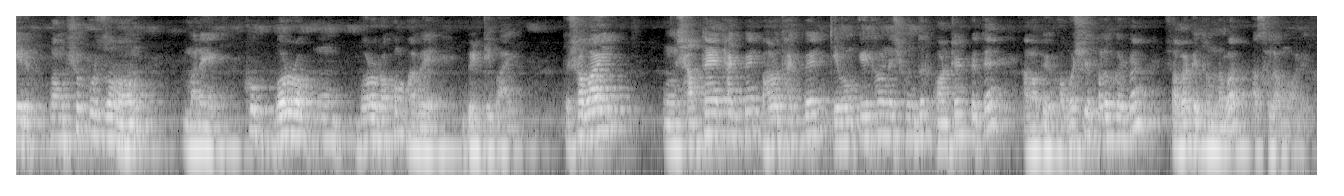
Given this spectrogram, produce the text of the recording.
এর বংশ প্রজনন মানে খুব বড় রকম, বড় রকমভাবে বৃদ্ধি পায়। তো সবাই সাবধানে থাকবেন, ভালো থাকবেন এবং এই ধরনের সুন্দর কন্টেন্ট পেতে আমাকে অবশ্যই ফলো করবেন। সবাইকে ধন্যবাদ। আসসালামু আলাইকুম।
